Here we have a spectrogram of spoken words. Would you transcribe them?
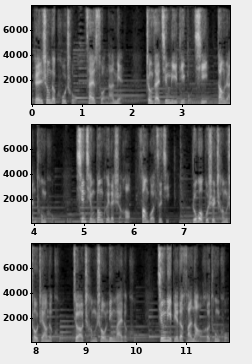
人生的苦楚在所难免。正在经历低谷期，当然痛苦。心情崩溃的时候，放过自己。如果不是承受这样的苦，就要承受另外的苦。经历别的烦恼和痛苦，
